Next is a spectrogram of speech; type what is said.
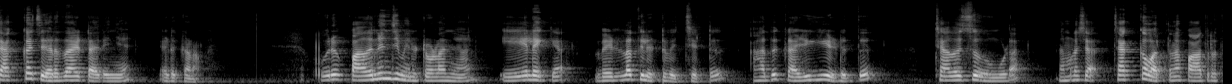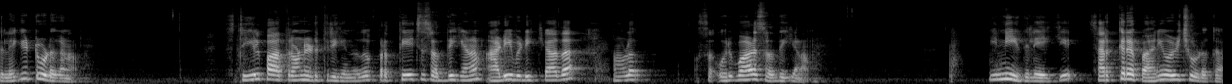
ചക്ക ചെറുതായിട്ട് അരിഞ്ഞ് എടുക്കണം. ഒരു പതിനഞ്ച് മിനിറ്റോളം ഞാൻ ഏലയ്ക്ക വെള്ളത്തിലിട്ട് വെച്ചിട്ട് അത് കഴുകിയെടുത്ത് ചതച്ചതും കൂടെ നമ്മൾ ചക്ക വറുത്തണ പാത്രത്തിലേക്ക് ഇട്ട് കൊടുക്കണം. സ്റ്റീൽ പാത്രമാണ് എടുത്തിരിക്കുന്നത്. പ്രത്യേകിച്ച് ശ്രദ്ധിക്കണം. അടി പിടിക്കാതെ നമ്മൾ ഒരുപാട് ശ്രദ്ധിക്കണം. ഇനി ഇതിലേക്ക് ശർക്കര പാനി ഒഴിച്ചു കൊടുക്കുക.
